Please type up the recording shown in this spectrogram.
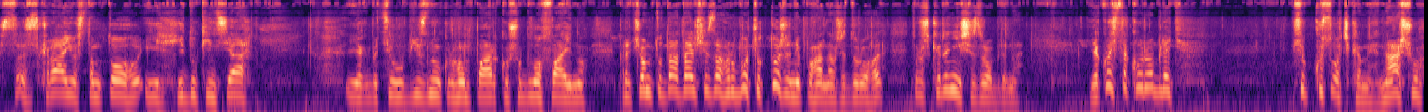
з, з краю, з тамтого і, і до кінця, якби цю об'їзну кругом парку, щоб було файно. Причому туди далі за горбочок теж непогана вже дорога, трошки раніше зроблена. Якось таку роблять всю кусочками нашу.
